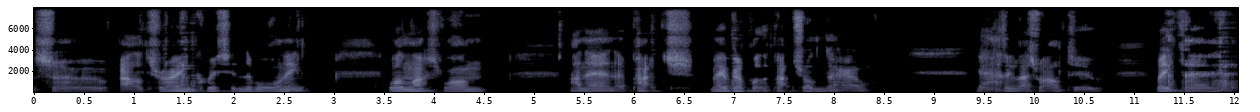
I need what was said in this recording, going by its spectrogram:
so I'll try and quit in the morning. One last one, and then a patch. Maybe I'll put the patch on now. Yeah, I think that's what I'll do. Wait there.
